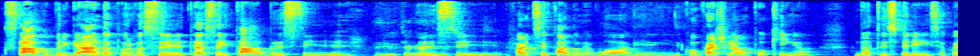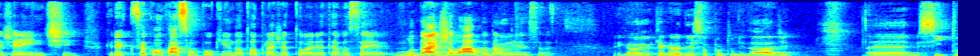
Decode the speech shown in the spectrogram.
Gustavo, obrigada por você ter aceitado esse, esse participar do meu blog e compartilhar um pouquinho da tua experiência com a gente. Queria que você contasse um pouquinho da tua trajetória até você mudar de lado da mesa. Legal, eu que agradeço a oportunidade. É, me sinto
